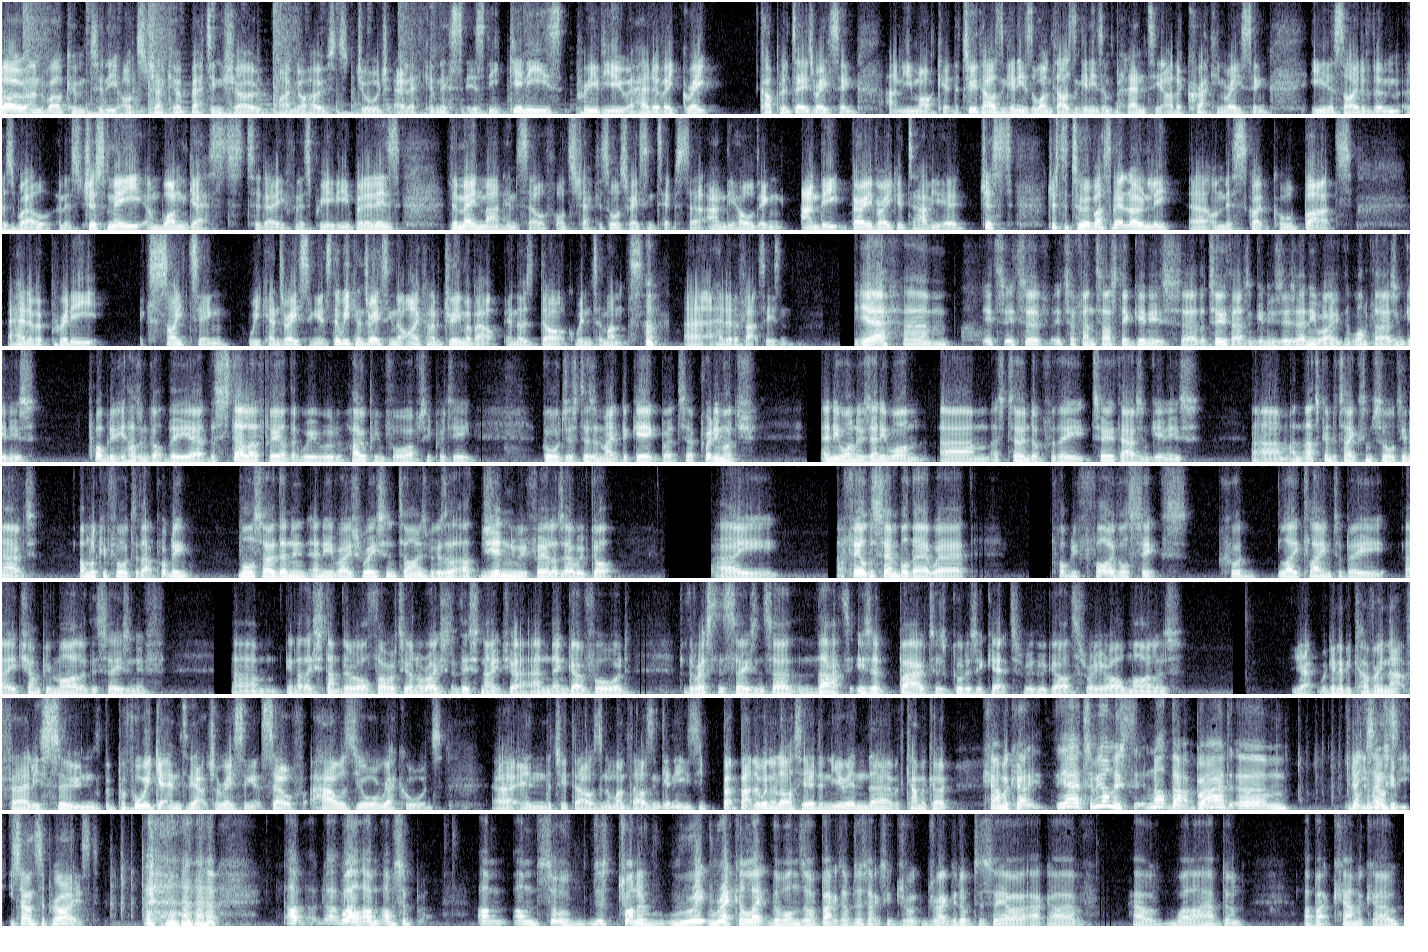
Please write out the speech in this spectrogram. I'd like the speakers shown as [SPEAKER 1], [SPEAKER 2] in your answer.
[SPEAKER 1] Hello and welcome to the Oddschecker Betting Show. I'm your host, George Elek, and this is the Guineas preview ahead of a great couple of days racing at Newmarket. The 2000 Guineas, the 1000 Guineas, and plenty other cracking racing either side of them as well. And it's just me and one guest today for this preview, but it is the main man himself, oddschecker, horse racing tipster, Andy Holding. Andy, very, very good to have you here. Just, just the two of us, a bit lonely uh, on this Skype call, but ahead of a pretty exciting weekends racing. It's the weekends racing that I kind of dream about in those dark winter months uh, ahead of the flat season.
[SPEAKER 2] Yeah, um, it's it's a it's a fantastic guineas. Uh, the two thousand guineas is anyway. The one thousand guineas probably hasn't got the uh, the stellar field that we were hoping for. Obviously, Pretty Gorgeous doesn't make the gig, but uh, pretty much anyone who's anyone um, has turned up for the two thousand guineas, um, and that's going to take some sorting out. I'm looking forward to that. Probably more so than in any race recent times because I, I genuinely feel as though we've got a a field assembled there where probably five or six could lay claim to be a champion miler this season if um, you know they stamp their authority on a race of this nature and then go forward for the rest of the season. So that is about as good as it gets with regards three-year-old milers.
[SPEAKER 1] Yeah, we're going to be covering that fairly soon. But before we get into the actual racing itself, how's your records uh, in the 2000 and 1000 Guineas? You back, back the winner last year, didn't you, in there with Kameko?
[SPEAKER 2] Kameko, yeah. To be honest, not that bad. Um,
[SPEAKER 1] you, you sound actually... you sound surprised.
[SPEAKER 2] I, well, I'm I'm, I'm I'm sort of just trying to re- recollect the ones I've backed. I've just actually dra- dragged it up to see how I, I have how well I have done. I backed Kameko.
